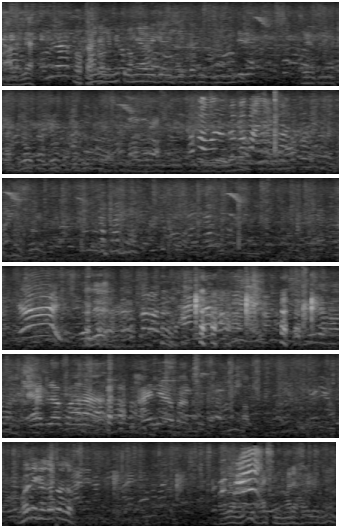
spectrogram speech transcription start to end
હાલે લે તો ફાઇનલી મિત્રો અમે આવી ગયા છીએ ગોપનાથના મંદિરે જે ગયો ભલે માસી મારે હવે નહીં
